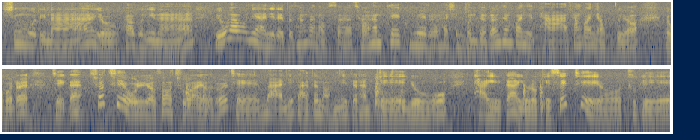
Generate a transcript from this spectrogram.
식물이나 요 화분이나 요 화분이 아니래도 상관없어요. 저한테 구매를 하신 분들은 상관이 다 상관이 없고요. 요거를 제가 쇼츠에 올려서 좋아요를 제일 많이 받은 언니들한테 요 다이가 요렇게 세트예요. 두 개.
